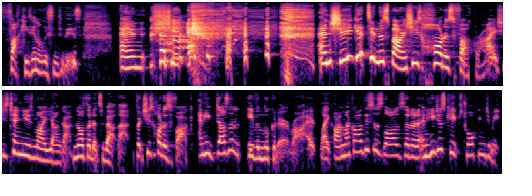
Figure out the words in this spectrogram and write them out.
Fuck, he's going to listen to this. And she. and she gets in the spa and she's hot as fuck, right? She's 10 years my younger. Not that it's about that, but she's hot as fuck. And he doesn't even look at her, right? Like, I'm like, oh, this is Loz. And he just keeps talking to me.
